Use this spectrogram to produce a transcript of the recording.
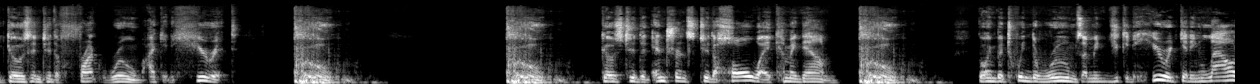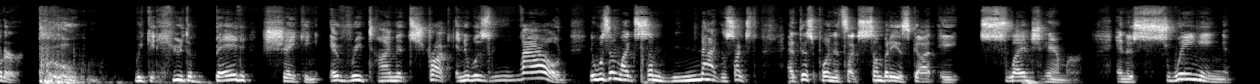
It goes into the front room. I can hear it. Boom. Boom. Goes to the entrance to the hallway coming down. Boom. Going between the rooms. I mean, you can hear it getting louder. Boom we could hear the bed shaking every time it struck, and it was loud. It wasn't like some not. It was like at this point, it's like somebody has got a sledgehammer and is swinging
